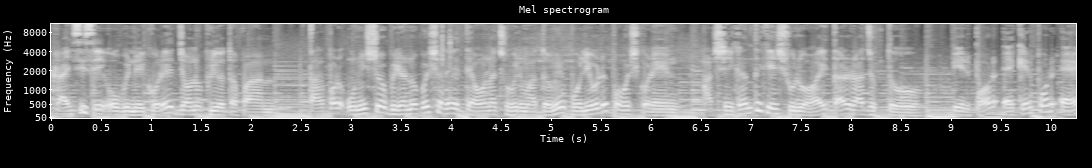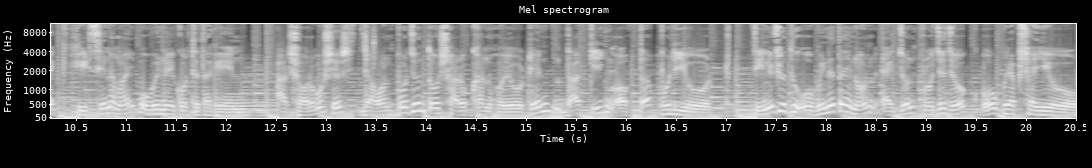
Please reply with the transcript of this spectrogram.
ক্রাইসিসে অভিনয় করে জনপ্রিয়তা পান। তারপর উনিশশো বিরানব্বই সালে দেওয়ানা ছবির মাধ্যমে বলিউডে প্রবেশ করেন। আর সেখান থেকে শুরু হয় তার রাজত্ব। এরপর একের পর এক হিট সিনেমায় অভিনয় করতে থাকেন। আর সর্বশেষ জওয়ান পর্যন্ত শাহরুখ খান হয়ে ওঠেন the king of the Bollywood. তিনি শুধু অভিনেতাই নন, একজন প্রযোজক ও ব্যবসায়ীও।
